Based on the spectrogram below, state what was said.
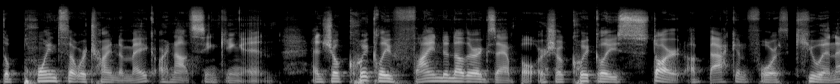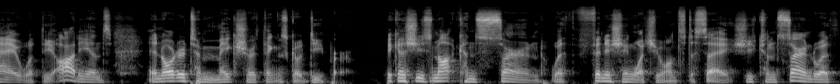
the points that we're trying to make are not sinking in. And she'll quickly find another example or she'll quickly start a back and forth Q&A with the audience in order to make sure things go deeper because she's not concerned with finishing what she wants to say. She's concerned with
